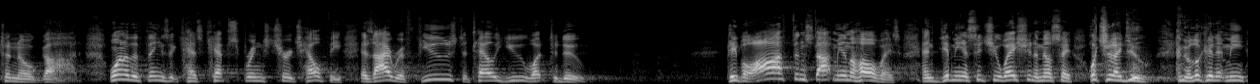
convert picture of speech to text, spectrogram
to know God. One of the things that has kept Springs Church healthy is I refuse to tell you what to do. People often stop me in the hallways and give me a situation and they'll say, What should I do? And they're looking at me,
